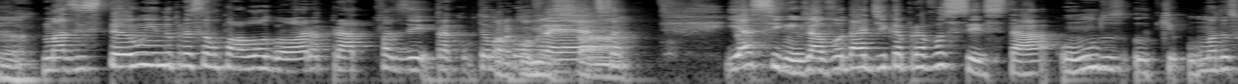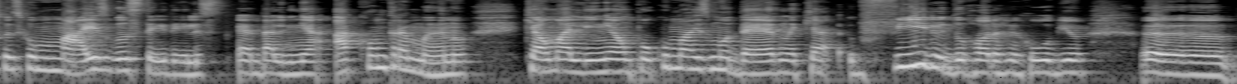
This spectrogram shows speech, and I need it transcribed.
É. Mas estão indo para São Paulo agora para fazer, para ter uma Pra conversa. começar. E assim, eu já vou dar dica pra vocês, tá? Um dos, que- uma das coisas que eu mais gostei deles é da linha A Contramano, que é uma linha um pouco mais moderna, que a- o filho do Jorge Rubio ah,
